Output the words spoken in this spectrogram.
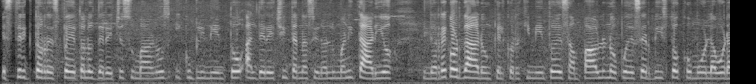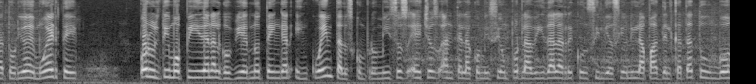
estricto respeto a los derechos humanos y cumplimiento al derecho internacional humanitario y le recordaron que el corregimiento de San Pablo no puede ser visto como laboratorio de muerte, por último, piden al gobierno tengan en cuenta los compromisos hechos ante la Comisión por la Vida, la Reconciliación y la Paz del Catatumbo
